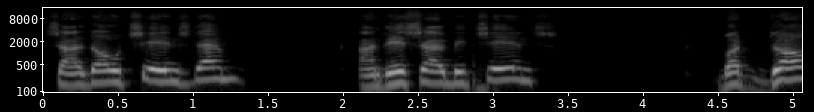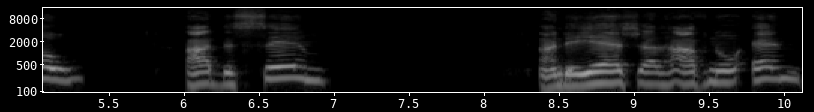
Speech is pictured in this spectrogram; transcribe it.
shall thou change them, and they shall be changed. But thou art the same, and the years shall have no end.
